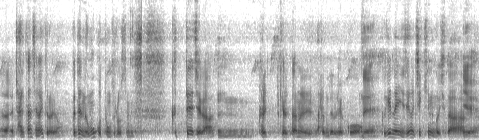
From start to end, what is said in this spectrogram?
어, 잘했다는 생각이 들어요. 그때 너무 고통스러웠습니다. 그때 제가 음, 결, 결단을 나름대로 했고 네. 그게 내 인생을 지키는 것이다. 예.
